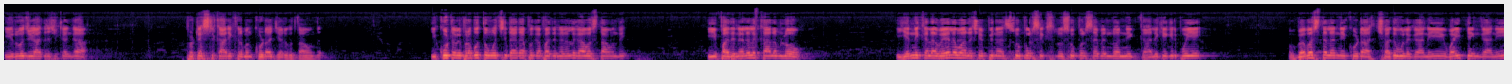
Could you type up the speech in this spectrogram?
ఈరోజు యాదృచ్ఛికంగా ప్రొటెస్ట్ కార్యక్రమం కూడా జరుగుతూ ఉంది. ఈ కూటమి ప్రభుత్వం వచ్చి దాదాపుగా పది నెలలుగా వస్తూ ఉంది. ఈ పది నెలల కాలంలో ఎన్నికల వేళ వాళ్ళు చెప్పిన సూపర్ సిక్స్లు సూపర్ సెవెన్లు అన్నీ గాలికి ఎగిరిపోయాయి వ్యవస్థలన్నీ కూడా చదువులు కానీ వైద్యం కానీ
